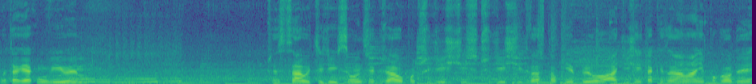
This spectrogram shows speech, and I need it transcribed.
Bo tak jak mówiłem przez cały tydzień słońce grzało po 30-32 stopnie było, a dzisiaj takie załamanie pogody.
